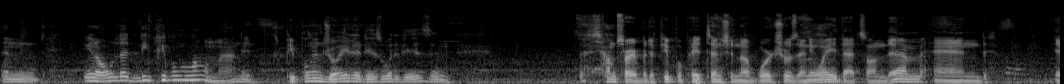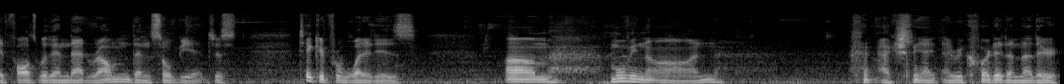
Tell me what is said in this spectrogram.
And you know let leave people alone man. It, people enjoy it. It is what it is and I'm sorry, but if people pay attention to award shows anyway, that's on them, and it falls within that realm, then so be it. Just take it for what it is. Um, moving on. Actually, I, I recorded another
